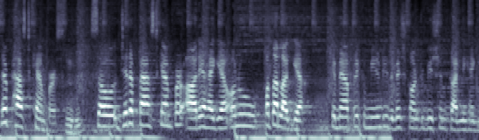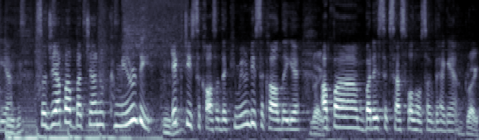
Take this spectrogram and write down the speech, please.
ਦੇ ਪਾਸਟ ਕੈਂਪਰਸ ਸੋ ਜਿਹੜਾ ਪਾਸਟ ਕੈਂਪਰ ਆ ਰਿਹਾ ਹੈਗਾ ਉਹਨੂੰ ਪਤਾ ਲੱਗ ਗਿਆ ਕਿ ਮੈਂ ਆਪਣੀ ਕਮਿਊਨਿਟੀ ਦੇ ਵਿੱਚ ਕੰਟਰੀਬਿਊਸ਼ਨ ਕਰਨੀ ਹੈਗੀ ਆ। ਸੋ ਜੇ ਆਪਾਂ ਬੱਚਿਆਂ ਨੂੰ ਕਮਿਊਨਿਟੀ ਇੱਕ ਚੀਜ਼ ਸਿਖਾ ਸਕਦੇ ਕਮਿਊਨਿਟੀ ਸਿਖਾ ਦਈਏ. ਆਪਾਂ ਬੜੇ ਸਕਸੈਸਫੁਲ ਹੋ ਸਕਦੇ ਹੈਗੇ ਆ। ਰਾਈਟ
